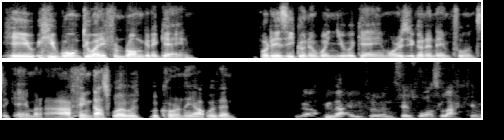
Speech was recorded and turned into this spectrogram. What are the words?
he, he won't do anything wrong in a game, but is he going to win you a game or is he going to influence a game? And I think that's where we're, we're currently at with him. Yeah, I think that influence is what's lacking.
